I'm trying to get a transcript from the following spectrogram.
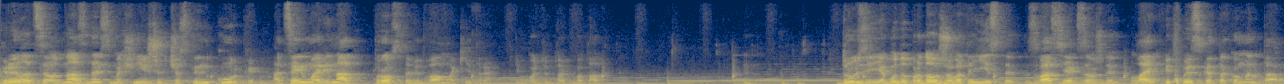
Крила це одна з найсмачніших частин курки, а цей марінад просто відвал макітри. І потім так батат. Друзі, я буду продовжувати їсти. З вас, як завжди, лайк, підписка та коментар.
